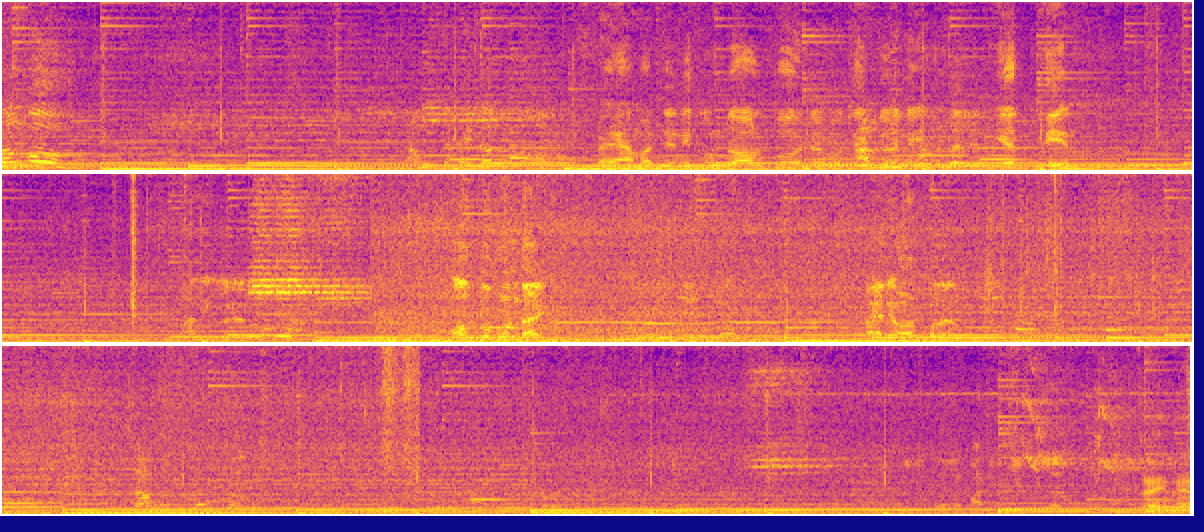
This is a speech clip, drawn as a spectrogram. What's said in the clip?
না। ভাই আমার জন্য কোনটা অল্প ওটার মধ্যে আপনি কোনটা নেবেন? ইয়ে দিন। অল্প কোনটাই? বাইরে অল্প দেন তাই না?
